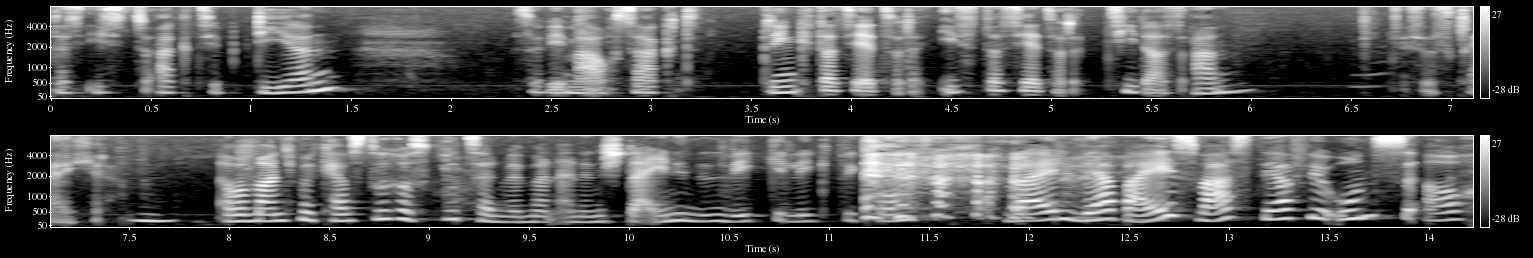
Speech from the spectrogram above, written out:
Das ist zu akzeptieren. So wie man auch sagt, trink das jetzt oder isst das jetzt oder zieh das an ist das Gleiche. Mhm. Aber manchmal kann es durchaus gut sein, wenn man einen Stein in den Weg gelegt bekommt, weil wer weiß, was der für uns auch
